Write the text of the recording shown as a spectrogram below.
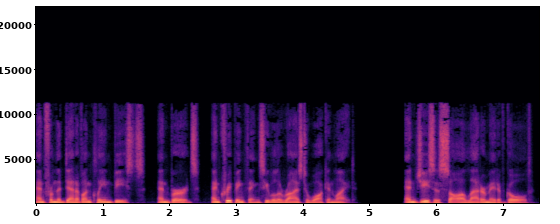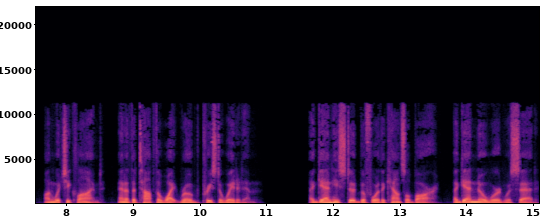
and from the den of unclean beasts, and birds, and creeping things he will arise to walk in light. And Jesus saw a ladder made of gold, on which he climbed, and at the top the white robed priest awaited him. Again he stood before the council bar, again no word was said,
